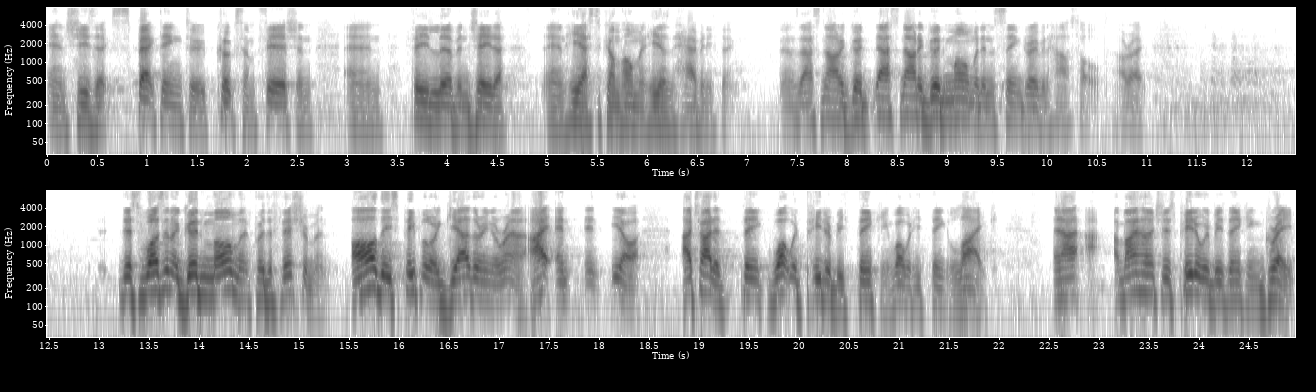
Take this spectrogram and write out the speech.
and she's expecting to cook some fish and, and feed Liv and Jada, and he has to come home and he doesn't have anything. That's not a good, that's not a good moment in the St. Graven household. All right. This wasn't a good moment for the fishermen. All these people are gathering around. I, and, and, you know, I try to think, what would Peter be thinking? What would he think like? And I, I, my hunch is Peter would be thinking, great,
